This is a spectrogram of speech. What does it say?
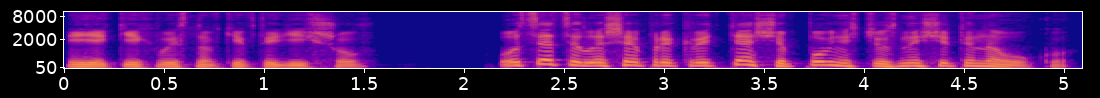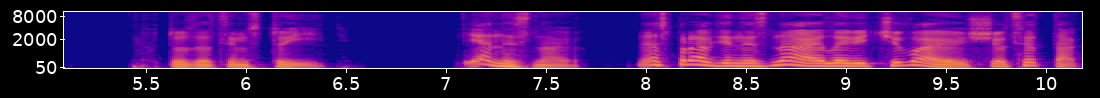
І яких висновків ти дійшов? Усе це лише прикриття, щоб повністю знищити науку. Хто за цим стоїть? Я не знаю. Насправді не знаю, але відчуваю, що це так.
